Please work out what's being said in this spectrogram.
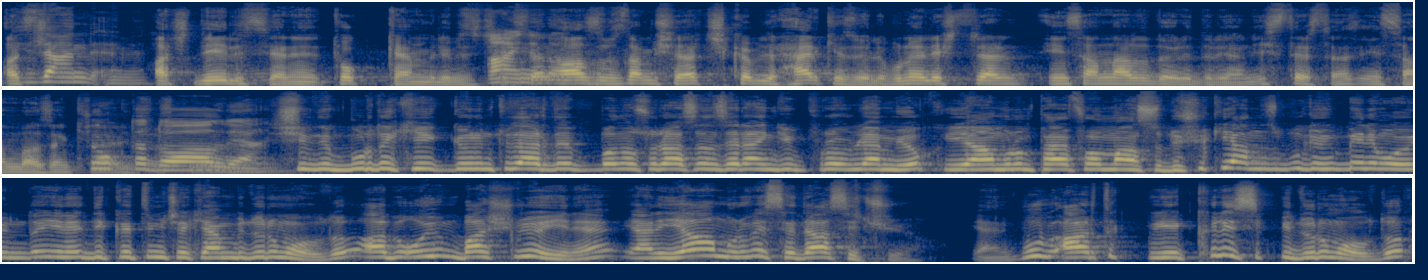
aç, Bizden de, evet. aç değiliz yani tokken bile bizi Aynen çekseler öyle. ağzımızdan bir şeyler çıkabilir. Herkes öyle. Bunu eleştiren insanlarda da öyledir yani. İsterseniz insan bazen Çok da doğal yani. Şimdi buradaki görüntülerde bana sorarsanız herhangi bir problem yok. Yağmur'un performansı düşük. Yalnız bugün benim oyunda yine dikkatimi çeken bir durum oldu. Abi oyun başlıyor yine. Yani Yağmur ve Seda seçiyor. Yani bu artık bir klasik bir durum oldu.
